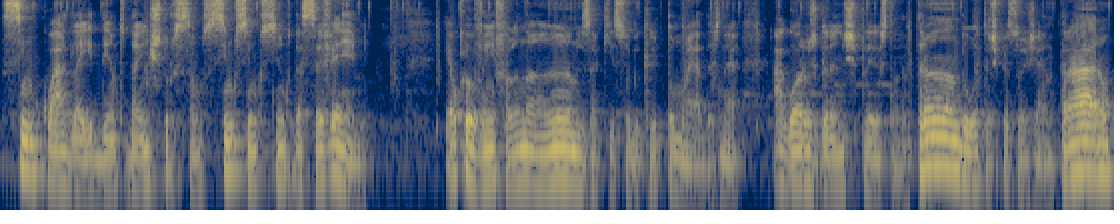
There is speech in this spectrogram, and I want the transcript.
se enquadra aí dentro da instrução 555 da CVM. É o que eu venho falando há anos aqui sobre criptomoedas, né? Agora os grandes players estão entrando, outras pessoas já entraram.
